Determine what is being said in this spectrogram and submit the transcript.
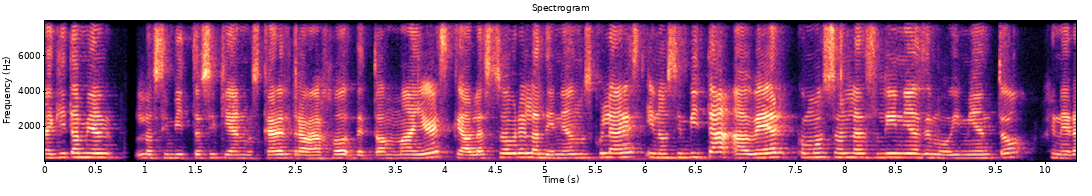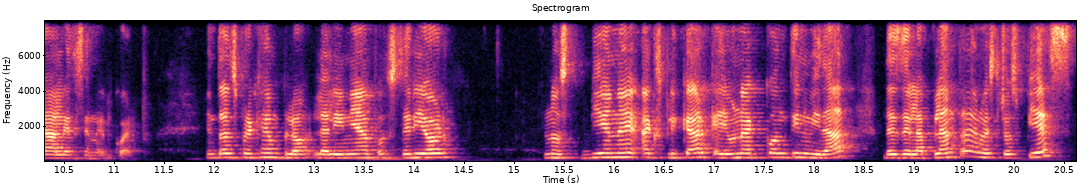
Aquí también los invito si quieren buscar el trabajo de Tom Myers, que habla sobre las líneas musculares y nos invita a ver cómo son las líneas de movimiento generales en el cuerpo. Entonces, por ejemplo, la línea posterior nos viene a explicar que hay una continuidad desde la planta de nuestros pies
